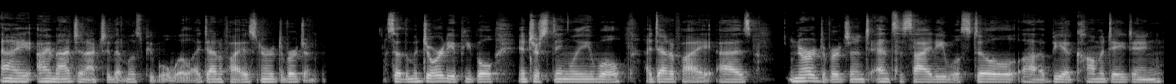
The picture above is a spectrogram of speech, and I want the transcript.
I, I imagine actually that most people will identify as neurodivergent. So the majority of people, interestingly, will identify as neurodivergent, and society will still uh, be accommodating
